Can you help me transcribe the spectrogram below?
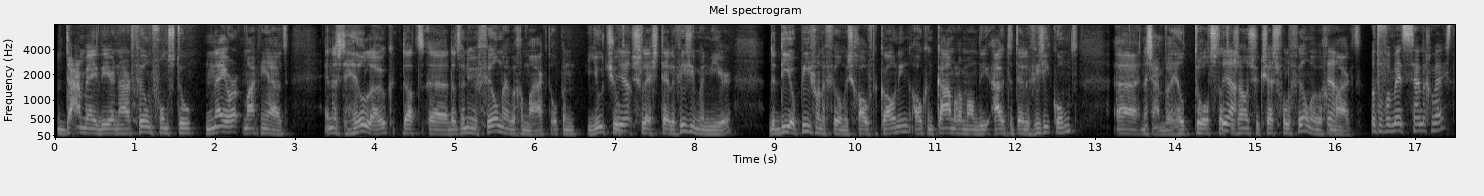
Daarmee weer naar het filmfonds toe. Nee hoor, maakt niet uit. En dan is het heel leuk dat, dat we nu een film hebben gemaakt op een YouTube Ja. slash televisie manier. De DOP van de film is Goof de Koning. Ook een cameraman die uit de televisie komt. En dan zijn we heel trots dat Ja. we zo'n succesvolle film hebben gemaakt. Want hoeveel mensen zijn er geweest?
